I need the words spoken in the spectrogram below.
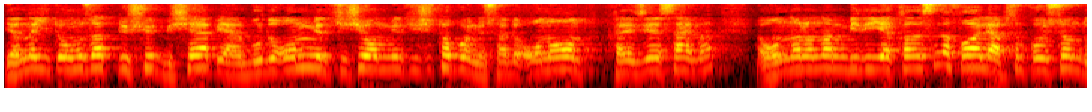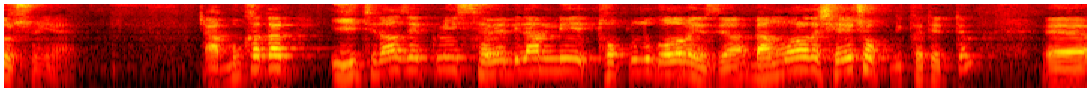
Yanına git omuz at düşür bir şey yap yani. Burada 11 kişi 11 kişi top oynuyorsun. Hadi 10'a 10 kaleciye sayma. E Ondan ondan biri yakalasın da faal yapsın pozisyon dursun yani. Ya bu kadar itiraz etmeyi sevebilen bir topluluk olamayız ya. Ben bu arada şeye çok dikkat ettim. Ee,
